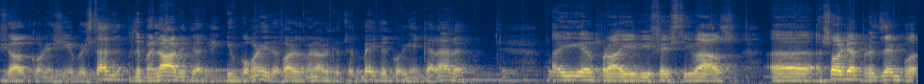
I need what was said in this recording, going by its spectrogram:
Jo en coneixia bastant, de Menorca, i bueno, i de fora de Menorca també, que en coneixia encara ara. Hi, però hi havia festivals, eh, a Solla, per exemple,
